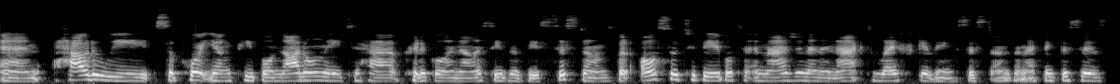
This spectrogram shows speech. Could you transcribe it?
And how do we support young people not only to have critical analyses of these systems, but also to be able to imagine and enact life giving systems? And I think this is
